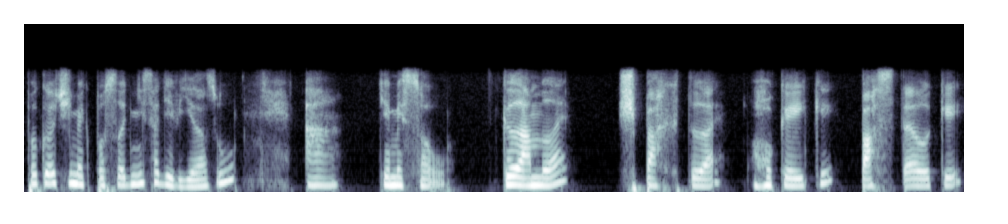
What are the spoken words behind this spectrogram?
pokročíme k poslední sadě výrazů a těmi jsou klamle, špachtle, hokejky, pastelky,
